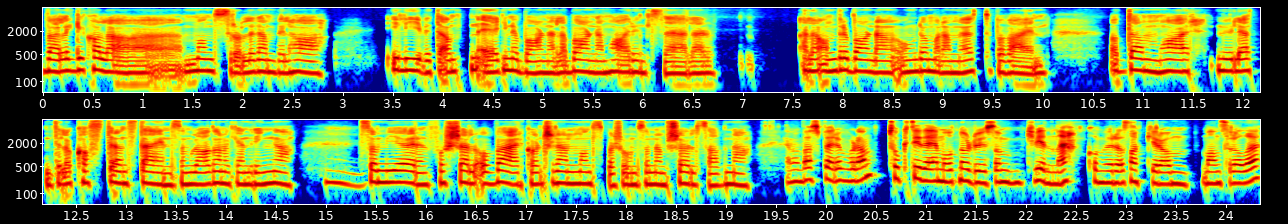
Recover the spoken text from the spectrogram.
velge hva slags mannsrolle de vil ha i livet til enten egne barn eller barn de har rundt seg, eller, eller andre barn og ungdommer de møter på veien. At de har muligheten til å kaste den steinen som lager noen ringer, som gjør en forskjell, og være kanskje den mannspersonen som de sjøl savner. Jeg må bare spørre, Hvordan tok de det imot når du som kvinne kommer og snakker om mannsrolle?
